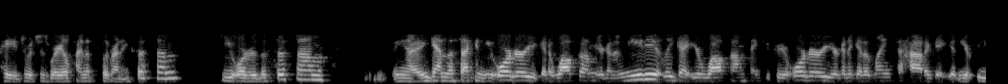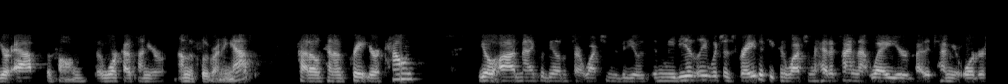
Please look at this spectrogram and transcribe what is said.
page, which is where you'll find the fluid running system. You order the system. You know, again, the second you order, you get a welcome. You're going to immediately get your welcome. Thank you for your order. You're going to get a link to how to get your, your app, the phone, the workouts on your on the fluid running app, how to kind of create your account. You'll automatically be able to start watching the videos immediately, which is great if you can watch them ahead of time. That way, you're by the time your order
